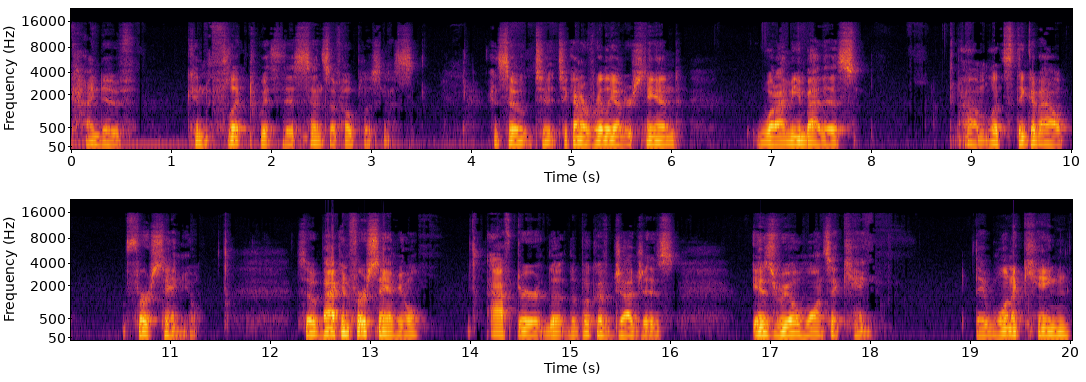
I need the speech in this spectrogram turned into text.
kind of conflict with this sense of hopelessness. And so, to to kind of really understand what I mean by this, um, let's think about First Samuel. So, back in First Samuel, after the the book of Judges, Israel wants a king. They want a king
